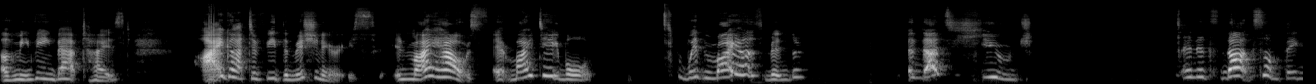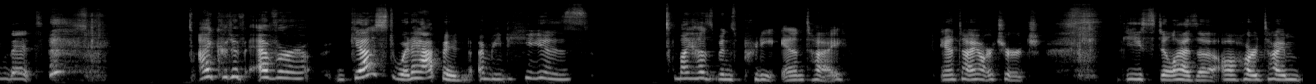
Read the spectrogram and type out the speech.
of me being baptized, I got to feed the missionaries in my house at my table with my husband. And that's huge. And it's not something that I could have ever guessed would happen. I mean, he is my husband's pretty anti anti our church. He still has a, a hard time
